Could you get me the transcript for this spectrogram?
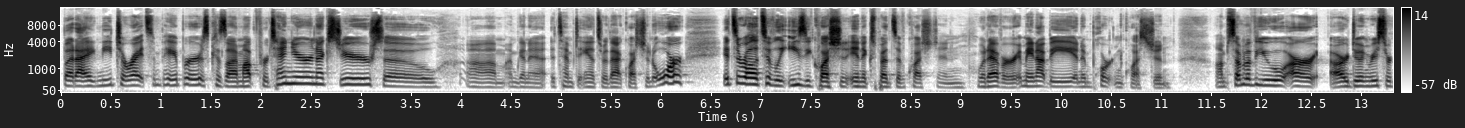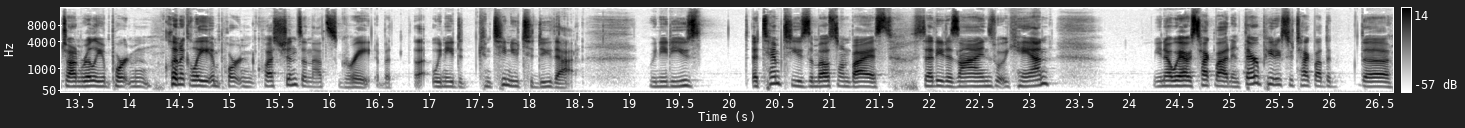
but I need to write some papers because I'm up for tenure next year, so um, I'm going to attempt to answer that question. Or it's a relatively easy question, inexpensive question, whatever. It may not be an important question. Um, some of you are, are doing research on really important, clinically important questions, and that's great, but uh, we need to continue to do that. We need to use, attempt to use the most unbiased study designs what we can. You know, we always talk about in therapeutics, we talk about the, the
